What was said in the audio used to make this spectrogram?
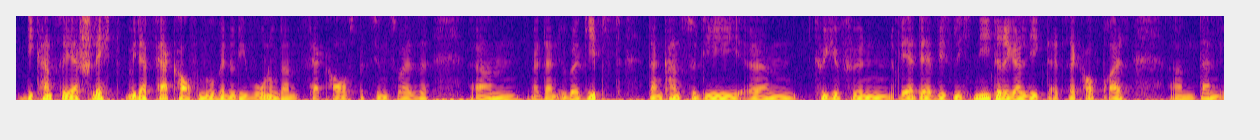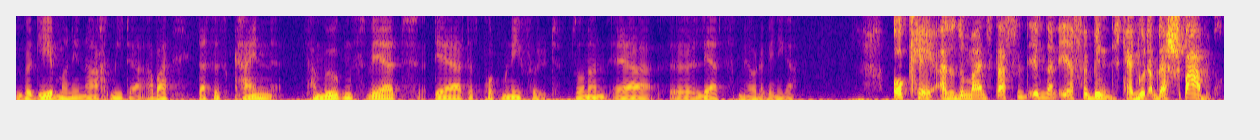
die kannst du ja schlecht wieder verkaufen. Nur wenn du die Wohnung dann verkaufst bzw. Ähm, dann übergibst, dann kannst du die ähm, Küche für einen Wert, der wesentlich niedriger liegt als der Kaufpreis, ähm, dann übergeben an den Nachmieter. Aber das ist kein Vermögenswert, der das Portemonnaie füllt, sondern er äh, leert es mehr oder weniger. Okay, also du meinst, das sind eben dann eher Verbindlichkeiten. Gut, aber das Sparbuch.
